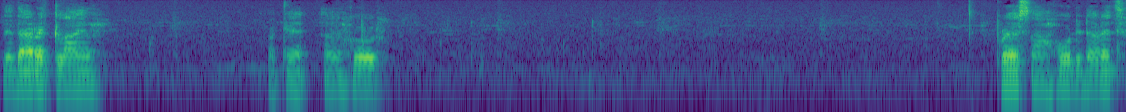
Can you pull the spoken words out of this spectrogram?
the direct line okay and hold press and hold the direct.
